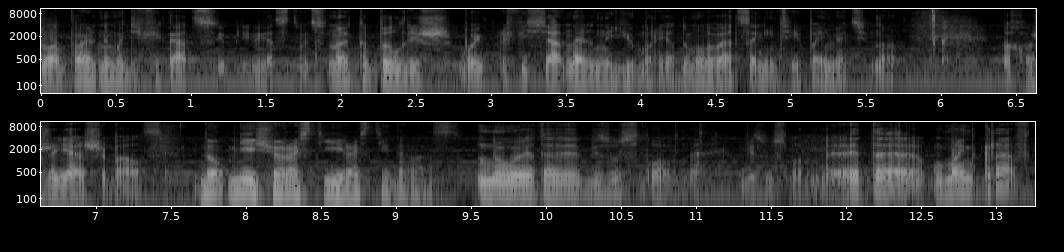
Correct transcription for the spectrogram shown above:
глобальной модификации приветствуется. Но это был лишь мой профессиональный юмор. Я думал, вы оцените и поймете, но похоже, я ошибался. Ну, мне еще расти и расти до вас. Ну, это безусловно, безусловно. Это Майнкрафт,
